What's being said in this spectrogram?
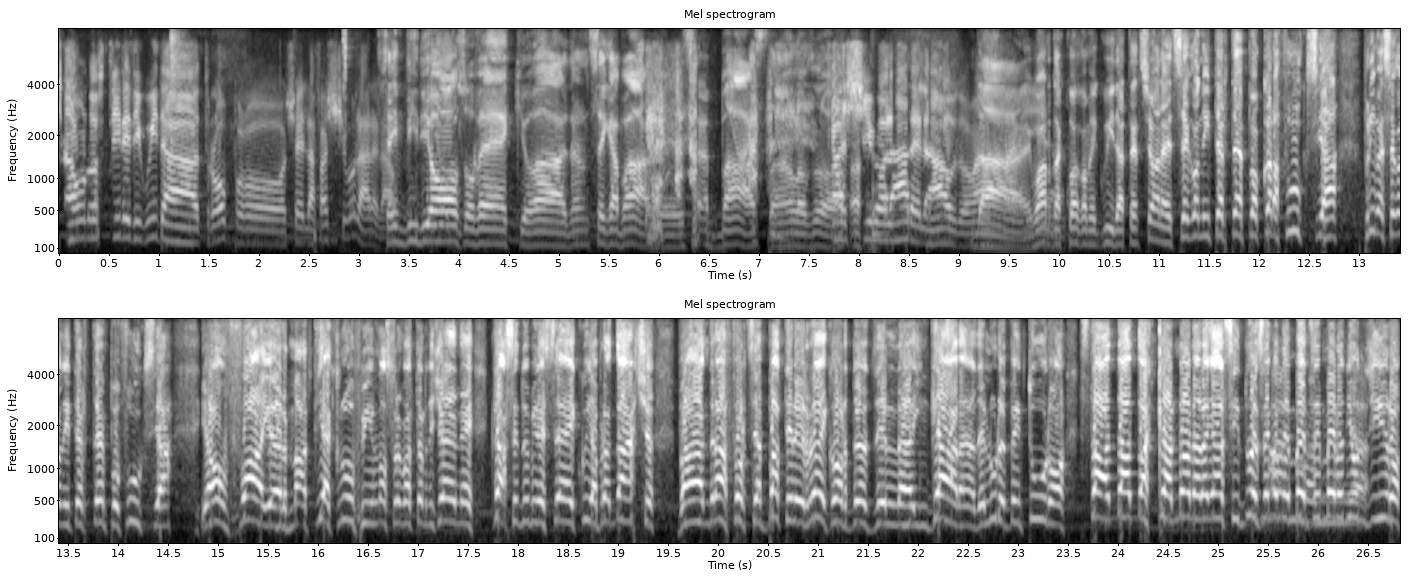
C'ha uno stile di guida troppo, cioè la fa scivolare. Sei la invidioso, vecchio. ah, non sei capace. se- Basta, non lo so. fa scivolare l'auto. mamma Dai, guarda qua come guida, attenzione, secondo intertempo ancora Fuxia, prima e secondo intertempo Fuxia, è on fire, Mattia Crupi, il nostro 14enne, classe 2006, qui a Brandac, va, andrà forse a battere il record del, in gara dell'1.21, sta andando a cannone ragazzi, due secondi e Mamma mezzo in meno di un giro,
